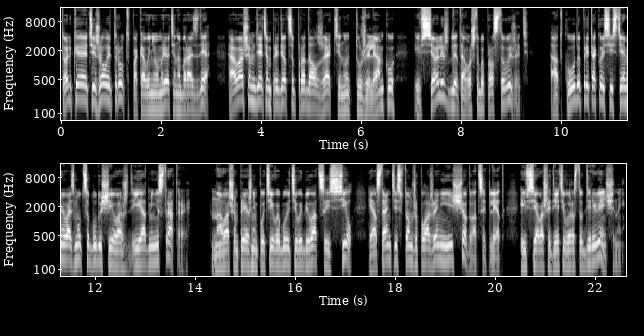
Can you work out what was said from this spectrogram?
Только тяжелый труд, пока вы не умрете на борозде, а вашим детям придется продолжать тянуть ту же лямку, и все лишь для того, чтобы просто выжить. Откуда при такой системе возьмутся будущие вожди и администраторы? На вашем прежнем пути вы будете выбиваться из сил и останетесь в том же положении еще 20 лет, и все ваши дети вырастут деревенщиной.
